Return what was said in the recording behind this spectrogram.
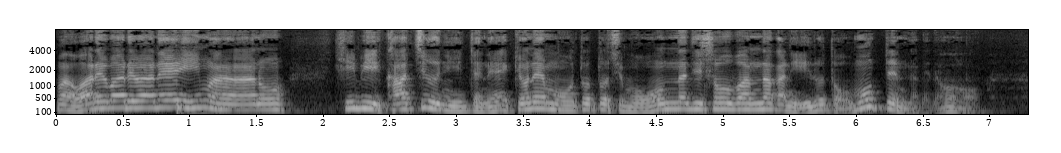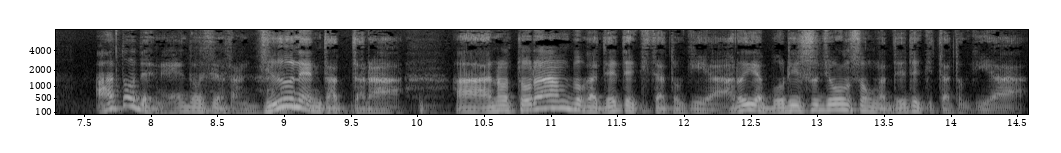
まあ我々はね、今、あの、日々渦中にいてね、去年も一昨年も同じ相場の中にいると思ってんだけど、後でね、どちらさん、10年経ったら、ああのトランプが出てきた時や、あるいはボリス・ジョンソンが出てきた時や、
